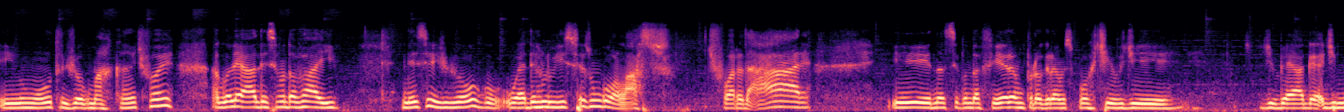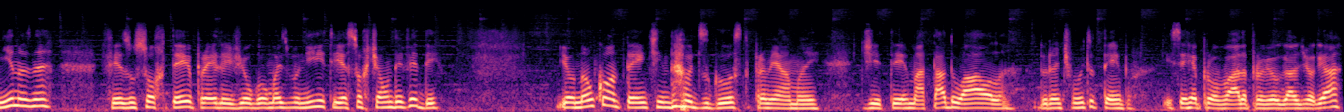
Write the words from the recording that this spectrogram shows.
E um outro jogo marcante foi a goleada em cima do Havaí. Nesse jogo, o Éder Luiz fez um golaço de fora da área. E na segunda-feira, um programa esportivo de, de BH, de Minas, né? Fez um sorteio para eleger o gol mais bonito e ia sortear um DVD. E eu não contente em dar o desgosto para minha mãe de ter matado aula durante muito tempo e ser reprovada para ver o Galo jogar,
